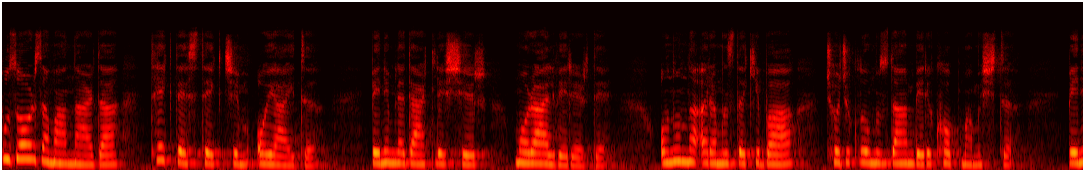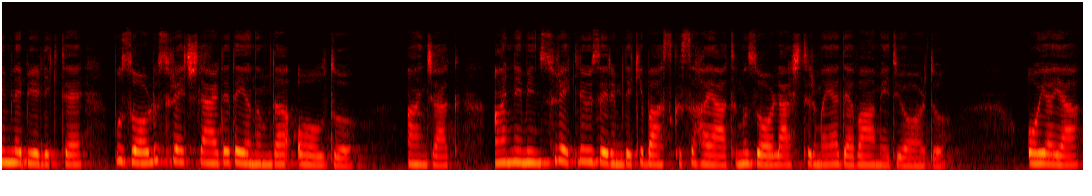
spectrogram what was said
Bu zor zamanlarda tek destekçim Oya'ydı. Benimle dertleşir, moral verirdi. Onunla aramızdaki bağ çocukluğumuzdan beri kopmamıştı. Benimle birlikte bu zorlu süreçlerde de yanımda oldu. Ancak annemin sürekli üzerimdeki baskısı hayatımı zorlaştırmaya devam ediyordu. Oya'ya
